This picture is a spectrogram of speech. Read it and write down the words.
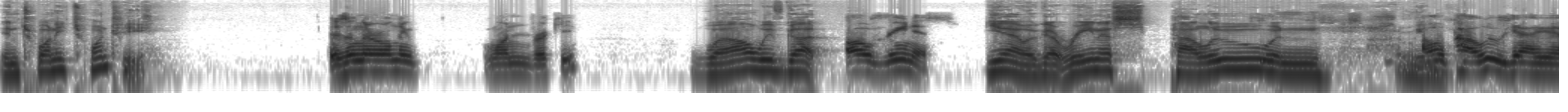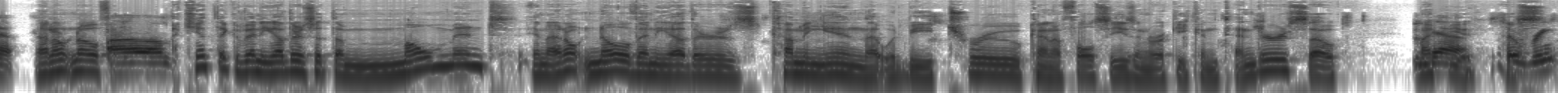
in 2020?" Isn't there only one rookie? Well, we've got oh Rinus. Yeah, we've got Rinus, Palou, and I mean, oh, Palou, yeah, yeah. I don't know if um, I can't think of any others at the moment, and I don't know of any others coming in that would be true kind of full season rookie contenders. So, yeah. A, so Re-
